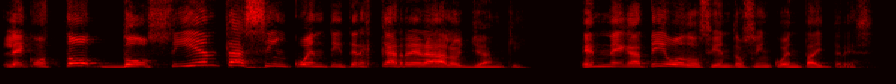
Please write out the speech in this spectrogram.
Le costó 253 carreras a los Yankees. Es negativo 253.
